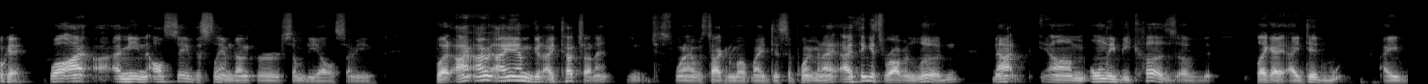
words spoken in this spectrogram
Okay. Well, I I mean, I'll save the slam dunk for somebody else. I mean, but I I, I am good. I touch on it just when I was talking about my disappointment. I, I think it's Robin Lod, not um, only because of the, like I, I did. I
